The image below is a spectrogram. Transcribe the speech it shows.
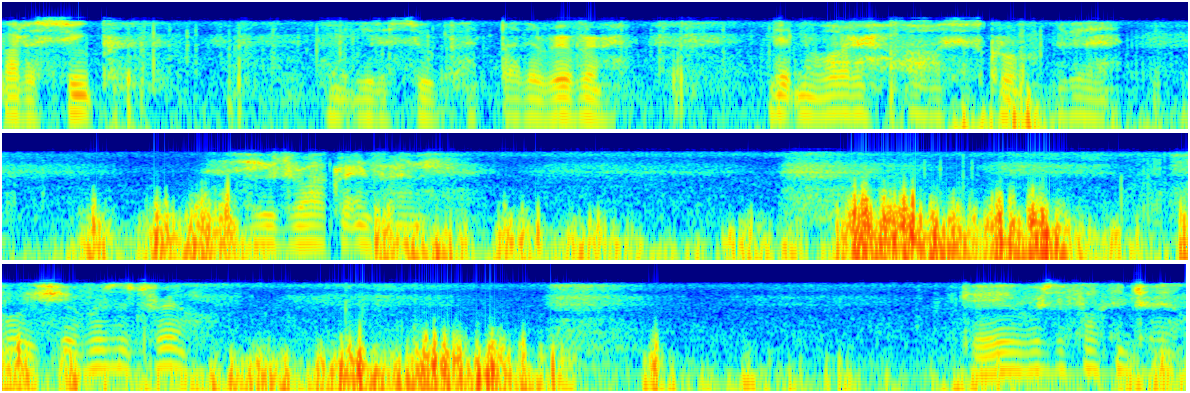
bought a soup. I'm gonna eat a soup by the river. Get in the water. Oh, this is cool. Look at that. There's a huge rock right in front of me. Holy shit, where's the trail? Okay, where's the fucking trail?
